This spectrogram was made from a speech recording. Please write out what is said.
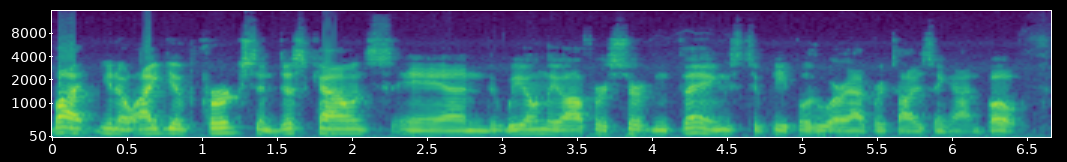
But, you know, I give perks and discounts, and we only offer certain things to people who are advertising on both.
